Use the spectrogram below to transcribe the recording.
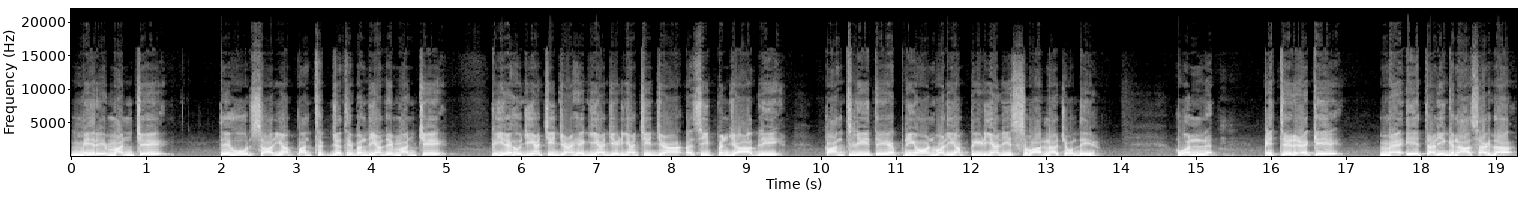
ਮੇਰੇ ਮਨ 'ਚ ਤੇ ਹੋਰ ਸਾਰੀਆਂ ਪੰਥਕ ਜਥੇਬੰਦੀਆਂ ਦੇ ਮਨ 'ਚ ਕਈ ਇਹੋ ਜੀਆਂ ਚੀਜ਼ਾਂ ਹੈਗੀਆਂ, ਜਿਹੜੀਆਂ ਚੀਜ਼ਾਂ ਅਸੀਂ ਪੰਜਾਬ ਲਈ ਪੰਥ ਲਈ ਤੇ ਆਪਣੀ ਆਉਣ ਵਾਲੀਆਂ ਪੀੜ੍ਹੀਆਂ ਲਈ ਸਵਾਰਨਾ ਚਾਹੁੰਦੇ ਆ। ਹੁਣ ਇੱਥੇ ਰਹਿ ਕੇ ਮੈਂ ਇਹ ਤਾਂ ਨਹੀਂ ਗਿਣਾ ਸਕਦਾ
